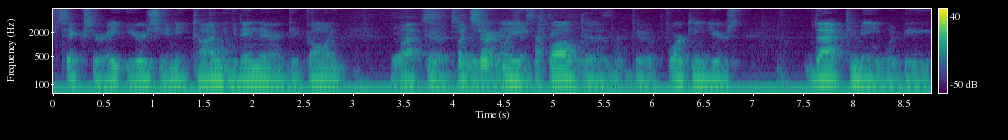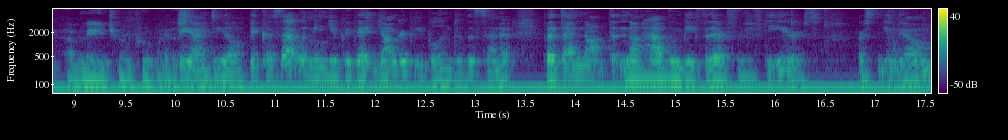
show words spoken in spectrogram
six or eight years. You need time No. to get in there and get going Yeah. but uh, but certainly 12 to, along those lines. to 14 years that to me would be a major improvement It'd the be state. ideal because that would mean you could get younger people into the Senate, but then not th- not have them be for there for fifty years, or you know,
